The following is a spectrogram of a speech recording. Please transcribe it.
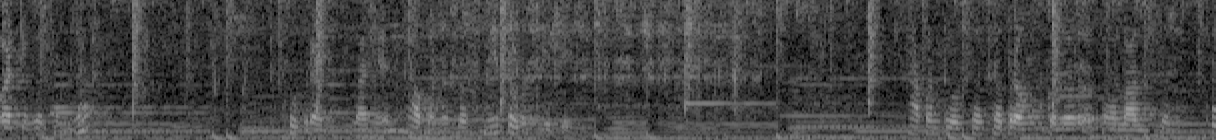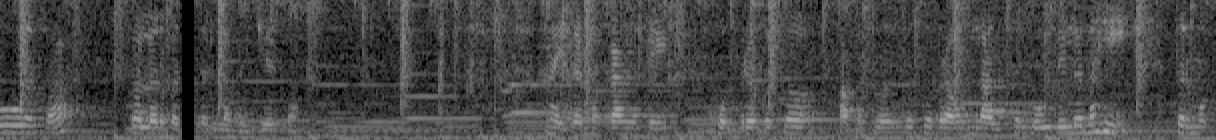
वाटीभर समजा खोबरा घेतला आहे. हा पण असाच मी तळून घेते. हा पण थोडासा असा ब्राऊन कलर असा लालसर थोडासा कलर बदलला पाहिजे याचा. नाहीतर मग काय होते खोबरं कसं आपण थोडंसं असं ब्राऊन लालसर होऊ दिलं नाही तर मग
